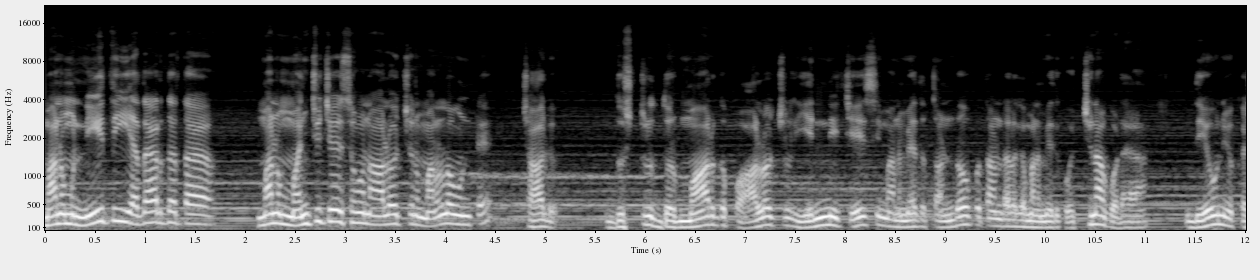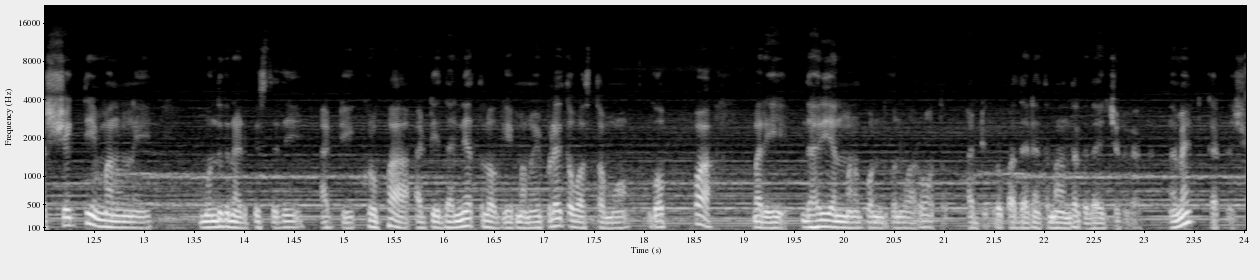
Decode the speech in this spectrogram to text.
మనము నీతి యథార్థత మనం మంచి చేసామన్న ఆలోచన మనలో ఉంటే చాలు. దుష్టులు దుర్మార్గపు ఆలోచనలు ఎన్ని చేసి మన మీద తండోపతండాలుగా మన మీదకి వచ్చినా కూడా దేవుని యొక్క శక్తి మనల్ని ముందుకు నడిపిస్తుంది. అట్టి కృప అట్టి ధన్యతలోకి మనం ఎప్పుడైతే వస్తామో గొప్ప మరి ధైర్యాన్ని మనం పొందుకునే వారు అవుతాం అట్టి కృప ధన్యత మనందరికీ దయచుగా ఆమె కట్టేసి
